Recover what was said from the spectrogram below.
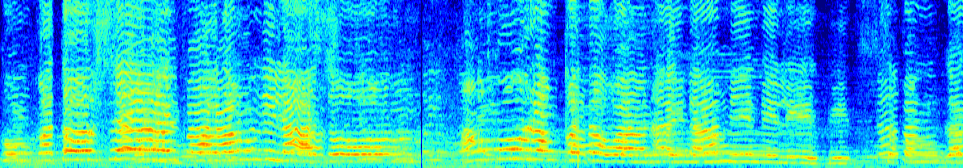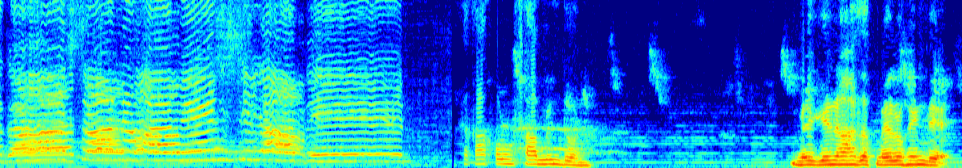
kong 14 ay parang nilason. Ang murang katawan ay namimilipit sa panggagahasa ng aming sinapit. Nakakulong sa amin doon. May ginahas at merong hindi.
